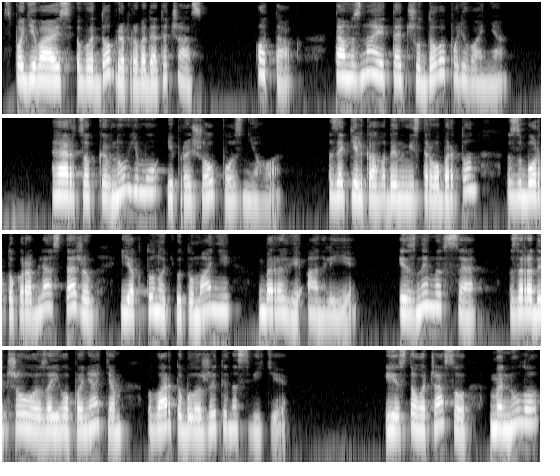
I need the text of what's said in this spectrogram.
Сподіваюсь, ви добре проведете час. Отак. Там, знаєте, чудове полювання. Герцог кивнув йому і пройшов поз нього. За кілька годин містер Обертон з борту корабля стежив, як тонуть у тумані береги Англії, і з ними все, заради чого, за його поняттям, варто було жити на світі. І з того часу минуло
